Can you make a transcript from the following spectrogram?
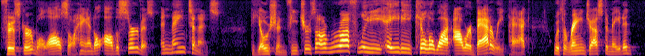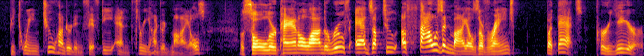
Fisker will also handle all the service and maintenance. The Ocean features a roughly 80 kilowatt hour battery pack with a range estimated between 250 and 300 miles. A solar panel on the roof adds up to 1,000 miles of range, but that's per year.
